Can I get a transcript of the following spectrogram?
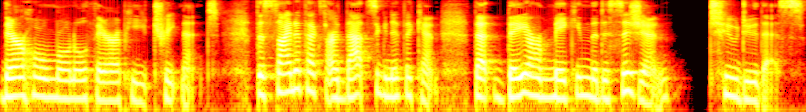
their hormonal therapy treatment. The side effects are that significant that they are making the decision to do this.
